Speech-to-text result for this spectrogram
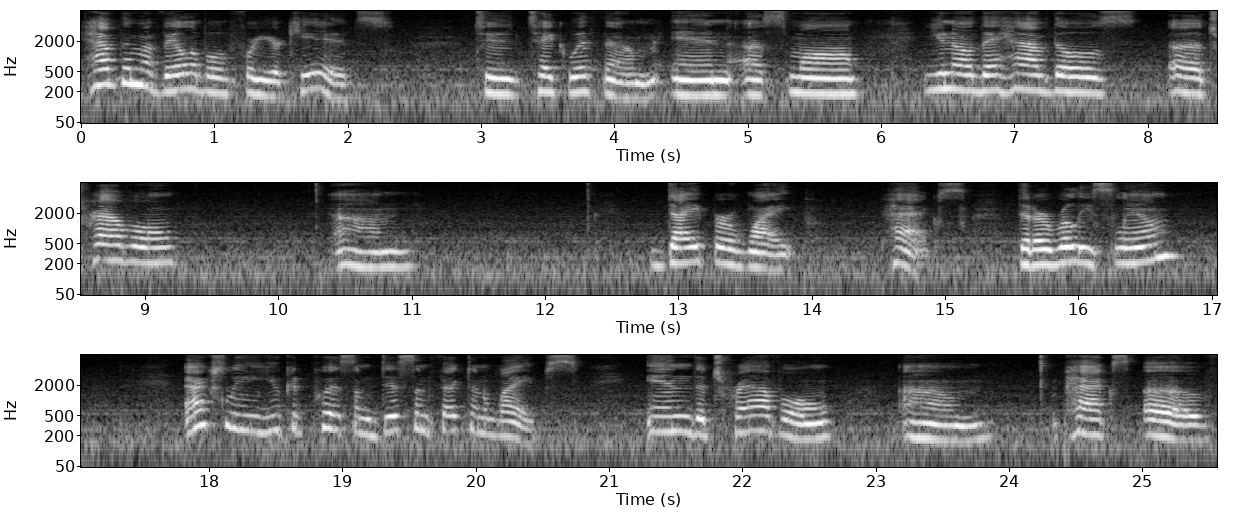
have them available for your kids to take with them in a small, you know, they have those uh, travel um, diaper wipe packs that are really slim. Actually, you could put some disinfectant wipes in the travel um, packs of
